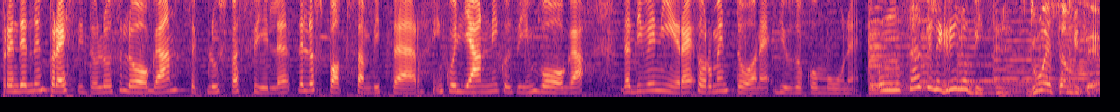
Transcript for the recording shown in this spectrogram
prendendo in prestito lo slogan c'est plus facile dello spot San Bitter, in quegli anni così in voga da divenire tormentone di uso comune. Un San Pellegrino bitter. Due San Viter.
